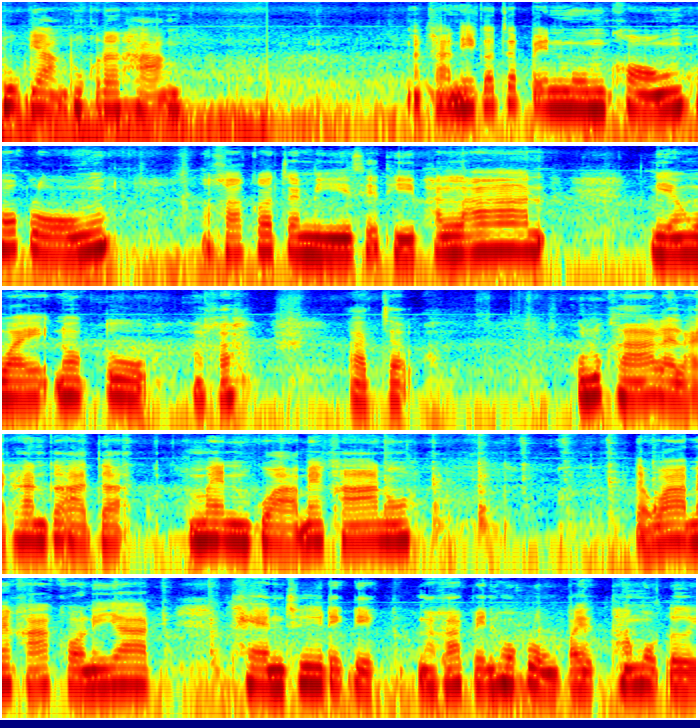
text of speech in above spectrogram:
ทุกอย่างทุกกระถางนะคะนี่ก็จะเป็นมุมของฮกหลงนะคะก็จะมีเศรษฐีพันล้าน เลี้ยงไว้นอกตู้นะคะ อาจจะคุณลูกค้าหลาย ๆ ท่านก็อาจจะแม่นกว่าแม่ค้าเนาะแต่ว่าแม่ค้าขออนุญาตแทนชื่อเด็ก ๆ นะคะ เป็นฮกหลงไปทั้งหมดเลย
